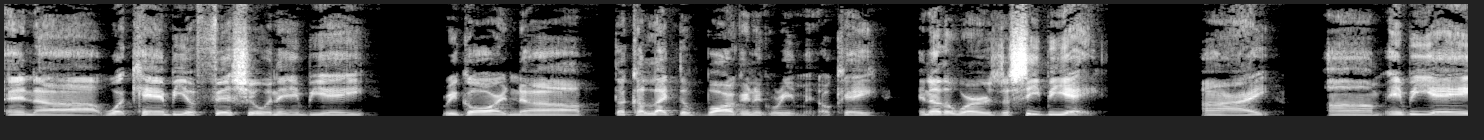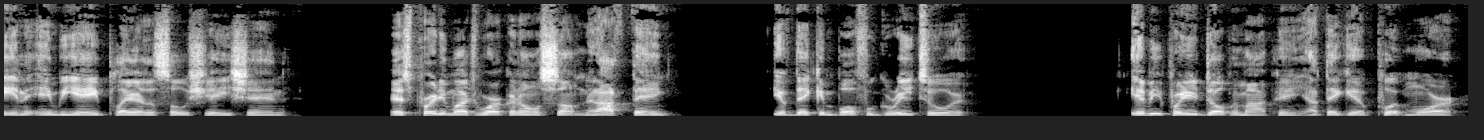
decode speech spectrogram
and uh what can be official in the NBA regarding uh the collective bargain agreement, okay? In other words, the CBA. All right. Um NBA and the NBA Players Association is pretty much working on something that I think if they can both agree to it, it'd be pretty dope in my opinion. I think it'll put more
